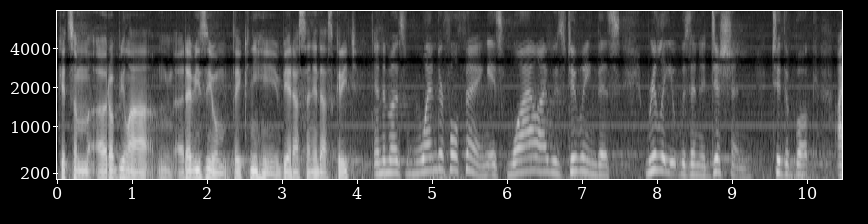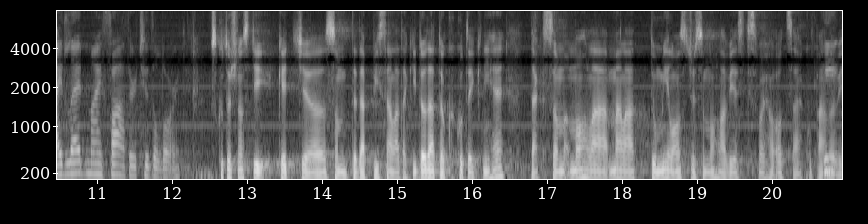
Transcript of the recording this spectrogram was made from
Keď som uh, robila mm, revíziu tej knihy Viera sa nedá skryť, and the most wonderful thing is while I was doing this, really it was an addition to the book, I led my father to the Lord. v skutočnosti, keď uh, som teda písala taký dodatok ku tej knihe, tak som mohla, mala tú milosť, že som mohla viesť svojho otca ku He, pánovi.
